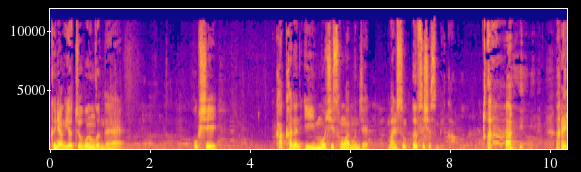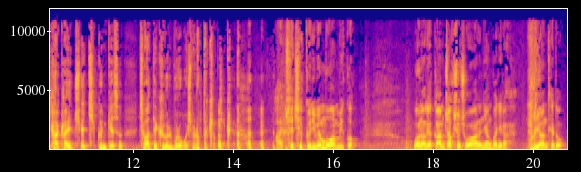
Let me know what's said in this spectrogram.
그냥 여쭤보는 건데 혹시 각하는 이인모 씨 성환 문제 말씀 없으셨습니까? 아니 각하의 최측근께서 저한테 그걸 물어보시면 어떡합니까? 아 최측근이면 뭐합니까? 워낙에 깜짝쇼 좋아하는 양반이라 우리한테도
